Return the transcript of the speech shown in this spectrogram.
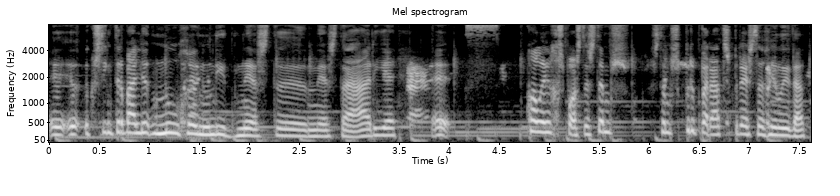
Uh, Agostinho trabalha no Reino Unido nesta, nesta área. Uh, qual é a resposta? Estamos, estamos preparados para esta realidade?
